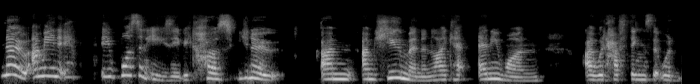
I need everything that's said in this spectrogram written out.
no i mean it, it wasn't easy because you know i'm i'm human and like anyone i would have things that would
